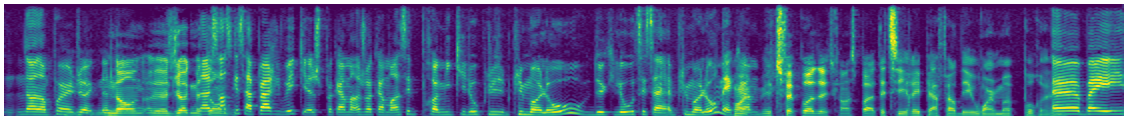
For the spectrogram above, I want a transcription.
Non, non, pas un jog. Non, Non, un jog, Dans mettons. le sens que ça peut arriver que je, peux je vais commencer le premier kilo plus, plus mollo, deux kilos, tu sais, plus mollo, mais Ouais, comme. mais tu fais pas de, tu commences pas à t'étirer puis à faire des warm-up pour. euh, Euh, ben,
